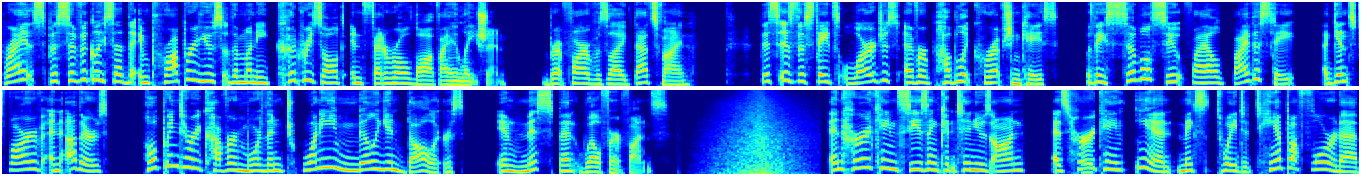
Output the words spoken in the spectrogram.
Bryant specifically said that improper use of the money could result in federal law violation. Brett Favre was like, that's fine. This is the state's largest ever public corruption case, with a civil suit filed by the state against Favre and others, hoping to recover more than $20 million in misspent welfare funds. And hurricane season continues on as Hurricane Ian makes its way to Tampa, Florida,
